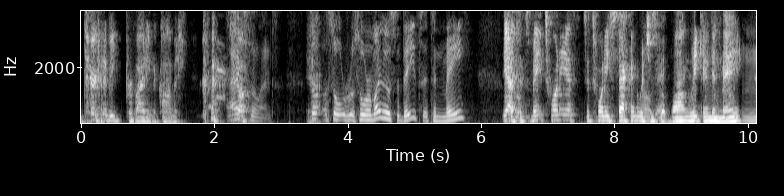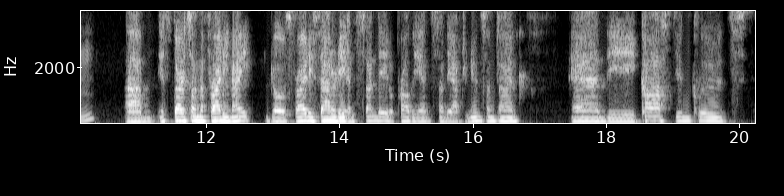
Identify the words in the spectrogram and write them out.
they're going to be providing the comedy. so, Excellent. So, so, so remind us the dates. It's in May. yes, it's May 20th to 22nd, which is the long weekend in May. Mm-hmm. Um, it starts on the Friday night, goes Friday, Saturday, and Sunday. It'll probably end Sunday afternoon sometime. And the cost includes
